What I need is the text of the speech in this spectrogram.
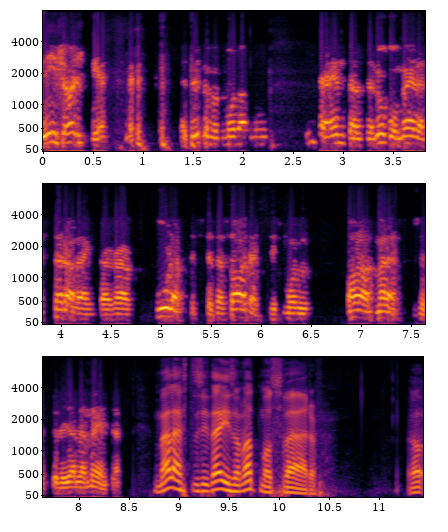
nii see oligi, et, ütleme, mul on iseendal see lugu meelest ära läinud, aga kuulates seda saadet, siis mul vanad mälestused tulid jälle meelde. mälestusi täis on atmosfäär no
